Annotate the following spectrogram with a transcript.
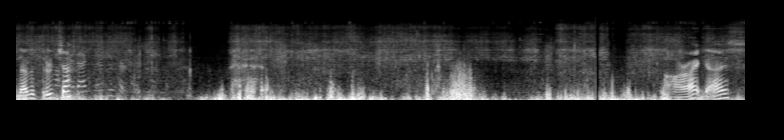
Another trucha. Right back there, just perfect. All right, guys.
